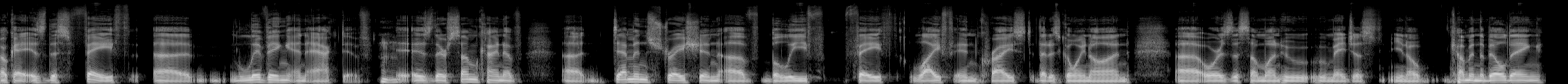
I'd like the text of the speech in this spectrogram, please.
okay, is this faith uh, living and active? Mm-hmm. Is there some kind of uh, demonstration of belief faith, life in Christ that is going on, uh, or is this someone who who may just you know come in the building,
